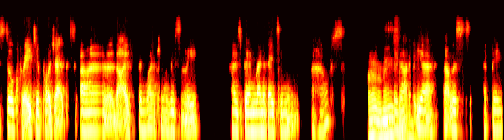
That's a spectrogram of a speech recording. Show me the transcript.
still creative project uh, that i've been working on recently has been renovating a house Oh, amazing! So that yeah, that was a big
